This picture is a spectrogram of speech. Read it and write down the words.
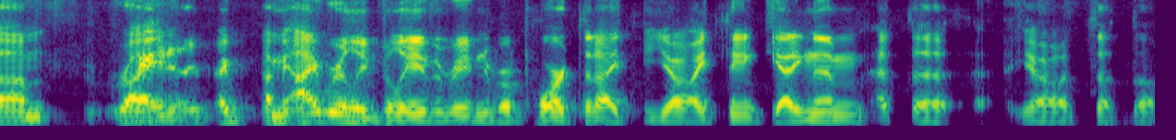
Um, right. And I, I, mean, I really believe in reading the report that I, you know, I think getting them at the, you know, at the, the,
